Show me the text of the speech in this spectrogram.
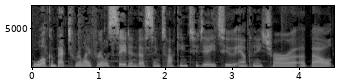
Welcome back to Real Life Real Estate Investing. Talking today to Anthony Chara about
